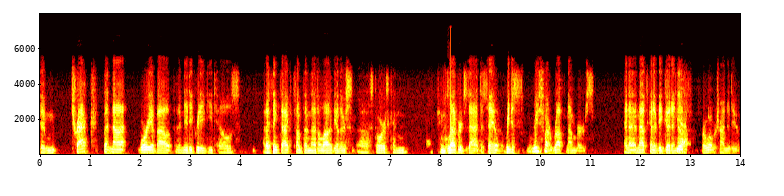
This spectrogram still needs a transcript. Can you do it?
to track but not worry about the nitty-gritty details. And I think that's something that a lot of the other uh, stores can can leverage that to say we just we just want rough numbers, and and that's going to be good enough yeah. for what we're trying to do.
